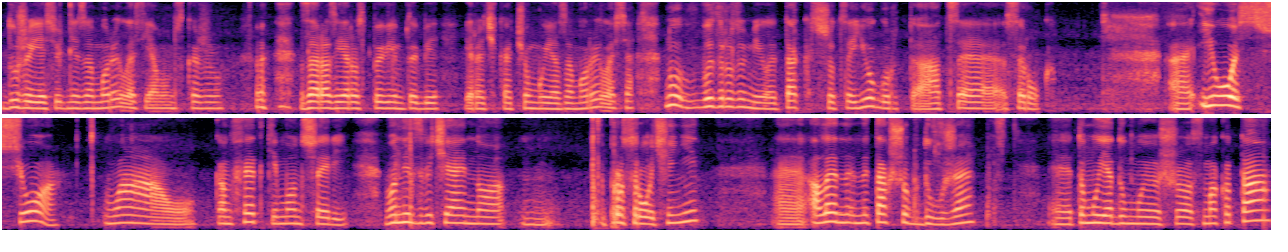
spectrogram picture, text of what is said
Дуже я сьогодні заморилась, я вам скажу. Зараз я розповім тобі, Ірочка, чому я заморилася. Ну, ви зрозуміли, так, що це йогурт, а це сирок. Е, І ось що. Вау! Конфетки Моншері. Вони, звичайно, просрочені, але не так, щоб дуже. Е, Тому я думаю, що смакота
